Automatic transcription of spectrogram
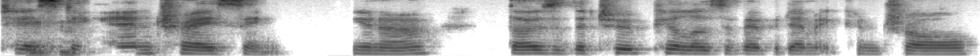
testing mm-hmm. and tracing. You know, those are the two pillars of epidemic control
